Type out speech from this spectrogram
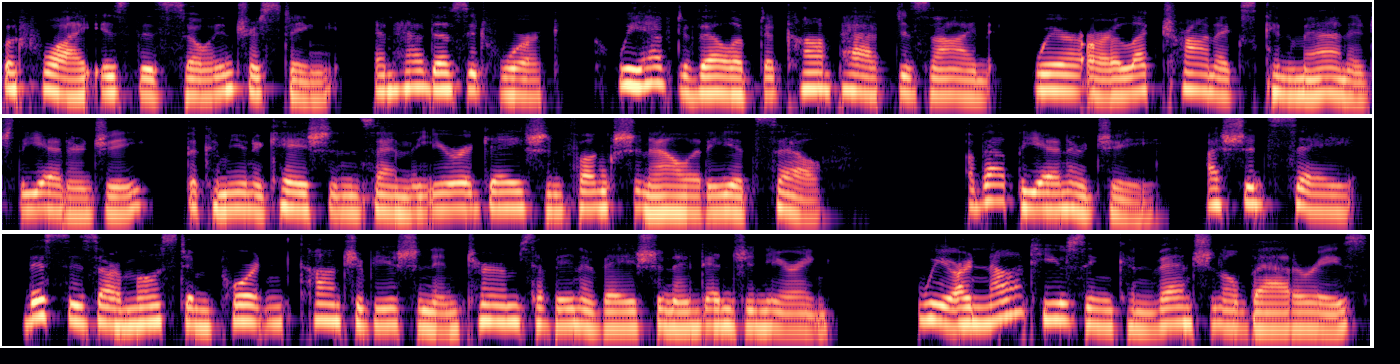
But why is this so interesting, and how does it work? We have developed a compact design where our electronics can manage the energy, the communications and the irrigation functionality itself. About the energy, I should say, this is our most important contribution in terms of innovation and engineering. We are not using conventional batteries,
